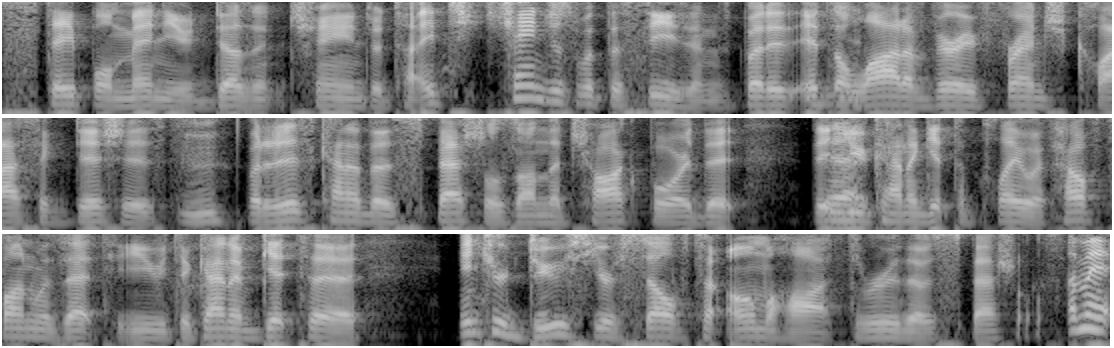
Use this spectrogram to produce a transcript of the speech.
staple menu doesn't change a ton. It ch- changes with the seasons, but it, it's a lot of very French classic dishes. Mm-hmm. But it is kind of those specials on the chalkboard that that Yeah. you kind of get to play with. How fun was that to you to kind of get to introduce yourself to Omaha through those specials? I mean,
